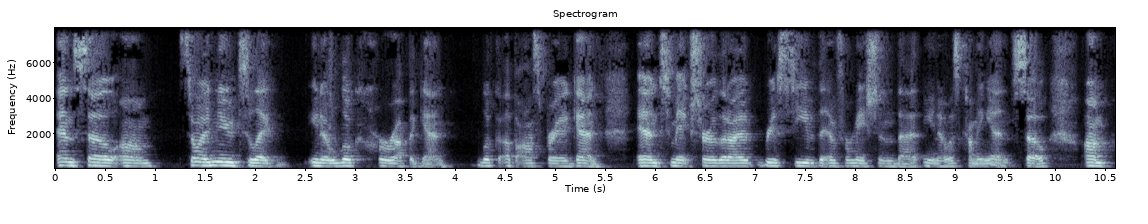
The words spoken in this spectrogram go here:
And so um so i knew to like you know, look her up again, look up Osprey again, and to make sure that I receive the information that, you know, is coming in. So um,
